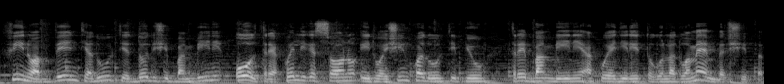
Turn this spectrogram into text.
fino a 20 adulti e 12 bambini, oltre a quelli che sono i tuoi 5 adulti più 3 bambini a cui hai diritto con la tua membership.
